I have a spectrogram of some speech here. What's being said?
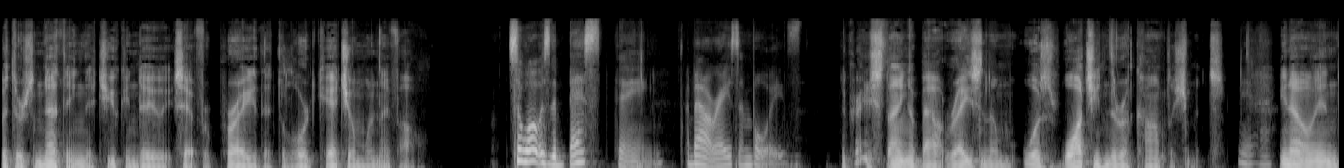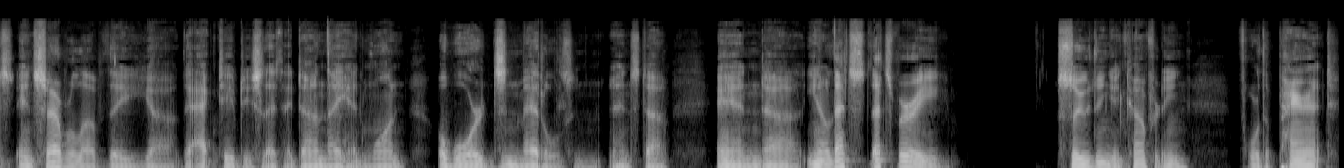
but there's nothing that you can do except for pray that the Lord catch them when they fall. So, what was the best thing about raising boys? The greatest thing about raising them was watching their accomplishments. Yeah. You know, in in several of the uh, the activities that they'd done, they had won awards and medals and, and stuff. And uh, you know, that's that's very soothing and comforting for the parent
